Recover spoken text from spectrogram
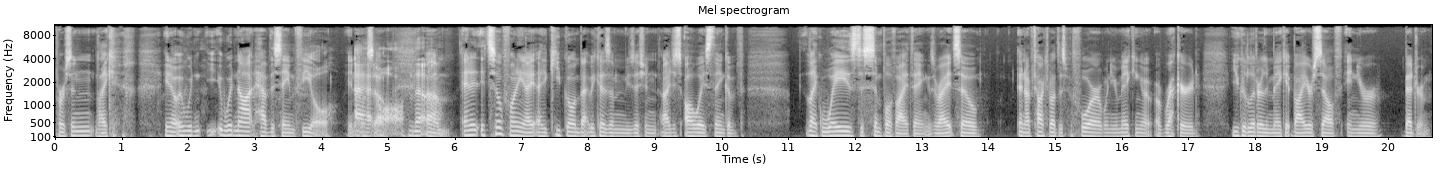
person, like you know, it wouldn't it would not have the same feel. You know, at so, all no um, and it, it's so funny. I, I keep going back because I'm a musician. I just always think of like ways to simplify things, right? So, and I've talked about this before. When you're making a, a record, you could literally make it by yourself in your bedroom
